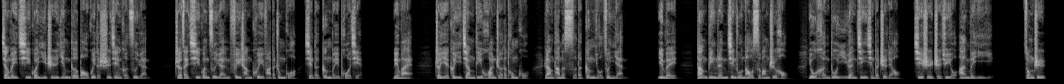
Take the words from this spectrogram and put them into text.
将为器官移植赢得宝贵的时间和资源。这在器官资源非常匮乏的中国显得更为迫切。另外，这也可以降低患者的痛苦，让他们死得更有尊严。因为当病人进入脑死亡之后，有很多医院进行的治疗其实只具有安慰意义。总之，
